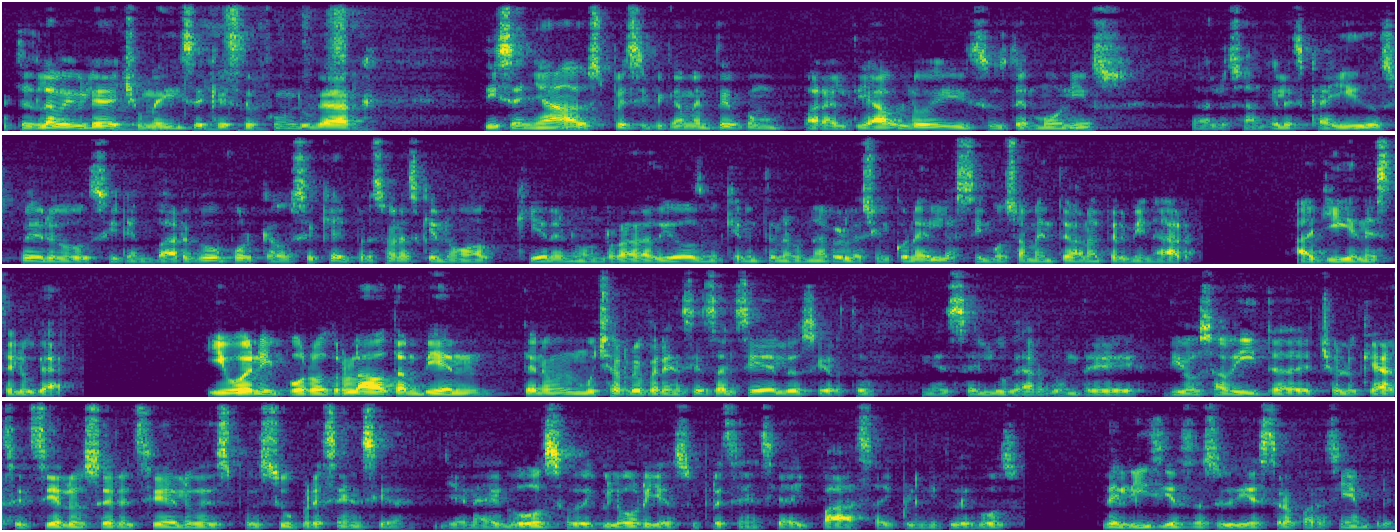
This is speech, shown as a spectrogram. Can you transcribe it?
Entonces la Biblia de hecho me dice que este fue un lugar diseñado específicamente para el diablo y sus demonios, a los ángeles caídos, pero sin embargo, por causa de que hay personas que no quieren honrar a Dios, no quieren tener una relación con Él, lastimosamente van a terminar allí en este lugar. Y bueno, y por otro lado también tenemos muchas referencias al cielo, ¿cierto? Es el lugar donde Dios habita, de hecho lo que hace el cielo ser el cielo es pues su presencia llena de gozo, de gloria, su presencia y paz y plenitud de gozo, delicias a su diestra para siempre.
